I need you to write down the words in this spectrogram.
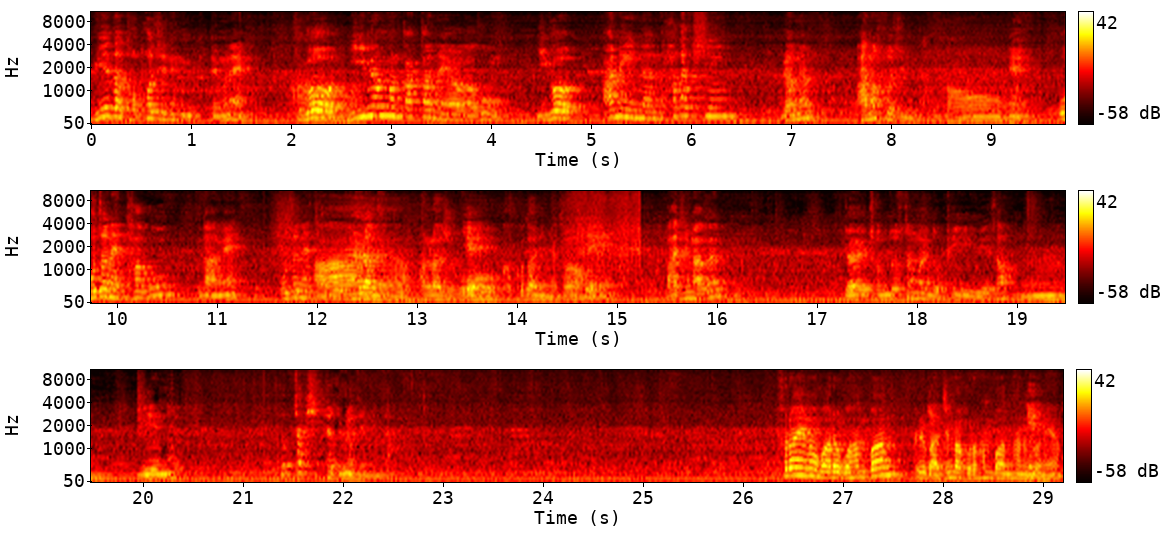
위에다 덮어지는 거기 때문에 그거 아. 이면만 깎아내려가고 이거 안에 있는 하닥싱 면은 안 없어집니다. 하고. 어. 예. 오전에 타고 그 다음에 오전에 타고 아, 발라주고 네, 발라주고 예. 갖고 다니면서. 예, 예. 마지막은 열 전도성을 높이기 위해서 음. 위에는 흡착시켜주면 됩니다. 프라이머 바르고 한 번, 그리고 마지막으로 한 번 하는 예. 거네요.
